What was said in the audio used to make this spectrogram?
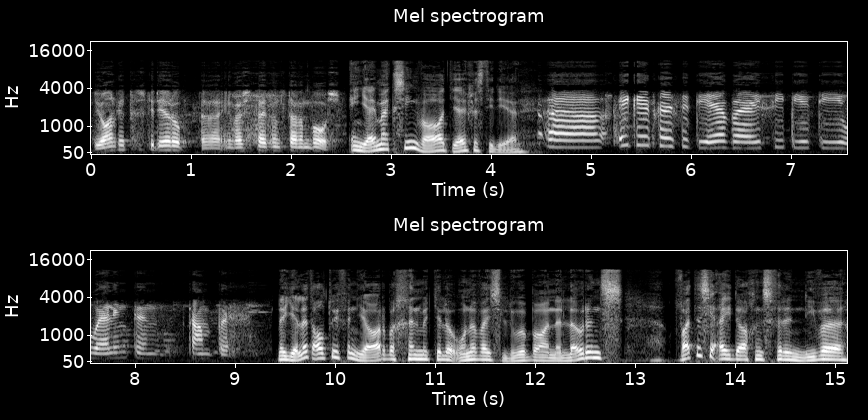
Johan het gestudeer op uh, Universiteit van Stellenbosch. En jy Maxine, waar het jy gestudeer? Uh, ek het gestudeer by CPUT Wellington kampus. Nou julle het albei vanjaar begin met julle onderwysloopbaan. Laurens, Wat is die uitdagings vir 'n nuwe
